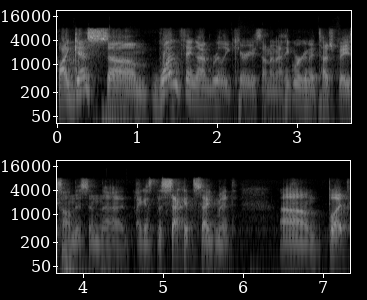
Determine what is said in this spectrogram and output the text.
Well, I guess um, one thing I'm really curious on, and I think we're going to touch base on this in the, I guess, the second segment um, but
